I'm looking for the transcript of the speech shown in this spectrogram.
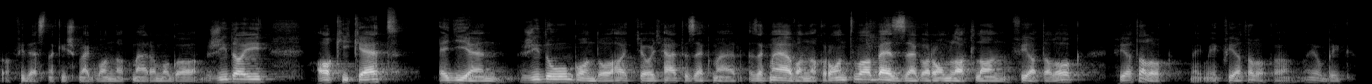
a Fidesznek is megvannak már a maga zsidai, akiket egy ilyen zsidó gondolhatja, hogy hát ezek már, ezek már el vannak rontva, bezzeg a romlatlan fiatalok, fiatalok? Még, még fiatalok a, a jobbik,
